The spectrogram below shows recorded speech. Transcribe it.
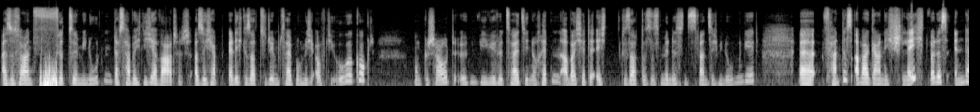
Also es waren 14 Minuten, das habe ich nicht erwartet. Also ich habe ehrlich gesagt zu dem Zeitpunkt nicht auf die Uhr geguckt und geschaut irgendwie, wie viel Zeit sie noch hätten, aber ich hätte echt gesagt, dass es mindestens 20 Minuten geht. Äh, fand es aber gar nicht schlecht, weil das Ende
